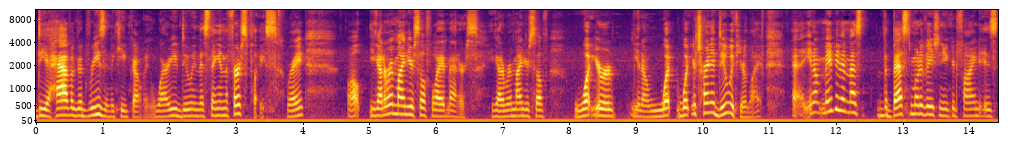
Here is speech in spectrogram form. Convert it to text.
do you have a good reason to keep going? Why are you doing this thing in the first place, right? Well, you got to remind yourself why it matters. You got to remind yourself what you're, you know, what what you're trying to do with your life. Uh, you know, maybe the best the best motivation you can find is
